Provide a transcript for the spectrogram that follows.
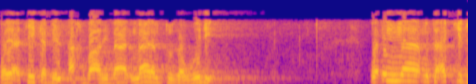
ويأتيك بالأخبار ما لم تزودي. وإن متأكد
